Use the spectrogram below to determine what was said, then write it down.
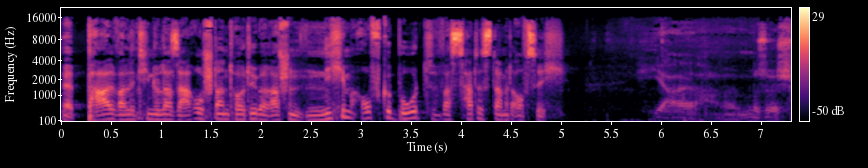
Äh, Paul Valentino Lazaro stand heute überraschend nicht im Aufgebot. Was hat es damit auf sich? Ja, muss ich,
